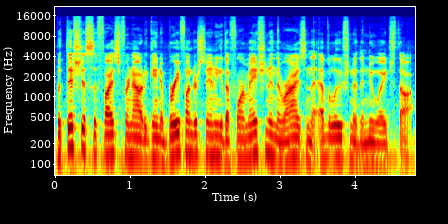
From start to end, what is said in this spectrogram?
but this should suffice for now to gain a brief understanding of the formation and the rise and the evolution of the New Age thought.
